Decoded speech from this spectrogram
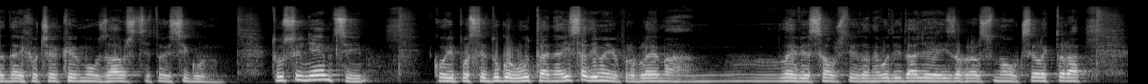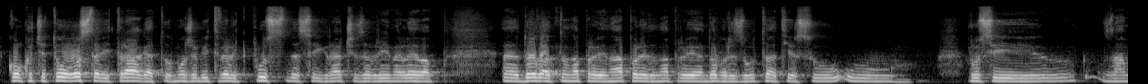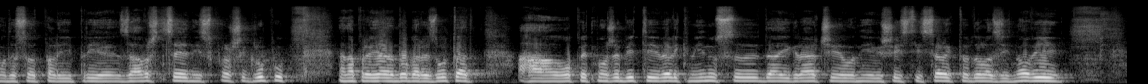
da ih očekujemo u završci, to je sigurno. Tu su i Njemci, koji posle dugo lutanja i sad imaju problema. Lev je saopštio da ne vodi dalje, izabrali su novog selektora. Koliko će to ostaviti traga, to može biti velik plus da se igrači za vrijeme Leva e, dodatno naprave napore, da naprave jedan dobar rezultat, jer su u Rusiji, znamo da su otpali prije završnice, nisu prošli grupu, da naprave jedan dobar rezultat, a opet može biti velik minus da igrači, evo nije više isti selektor, dolazi novi,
